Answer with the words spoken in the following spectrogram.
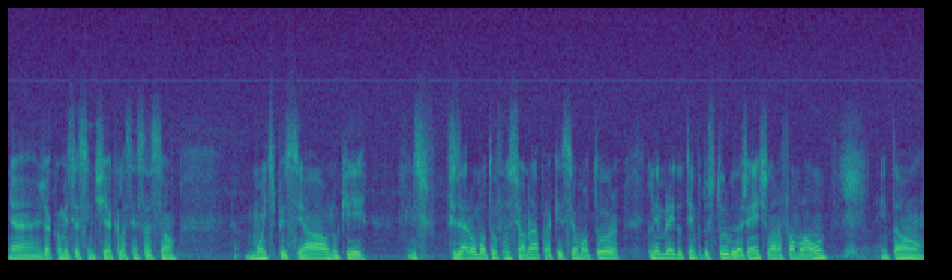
é, já comecei a sentir aquela sensação muito especial no que eles fizeram o motor funcionar para aquecer o motor. Lembrei do tempo dos turbos da gente lá na Fórmula 1. Então,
